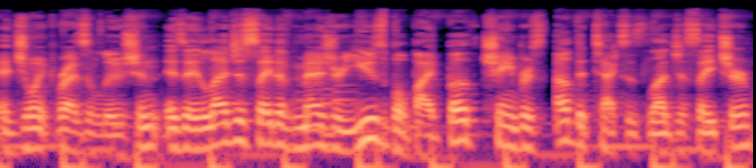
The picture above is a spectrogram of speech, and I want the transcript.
A joint resolution is a legislative measure usable by both chambers of the Texas legislature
